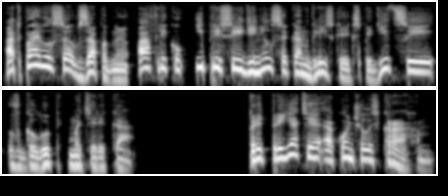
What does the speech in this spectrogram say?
отправился в Западную Африку и присоединился к английской экспедиции вглубь материка. Предприятие окончилось крахом.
